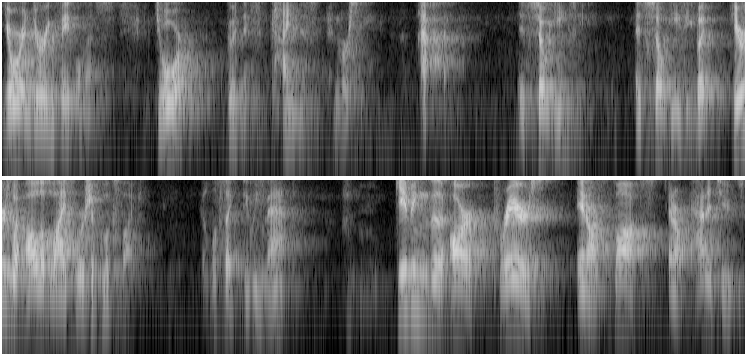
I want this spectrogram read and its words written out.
your enduring faithfulness, your goodness, kindness, and mercy. It's so easy. It's so easy. But here's what all of life worship looks like it looks like doing that. Giving the, our prayers and our thoughts and our attitudes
